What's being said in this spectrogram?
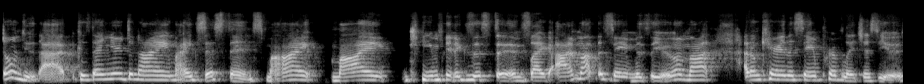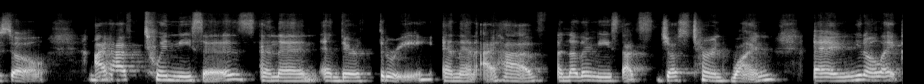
don't do that because then you're denying my existence, my my human existence. Like I'm not the same as you. I'm not, I don't carry the same privilege as you. So mm-hmm. I have twin nieces and then and they're three. And then I have another niece that's just turned one. And you know, like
